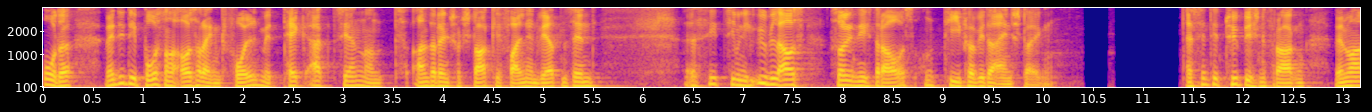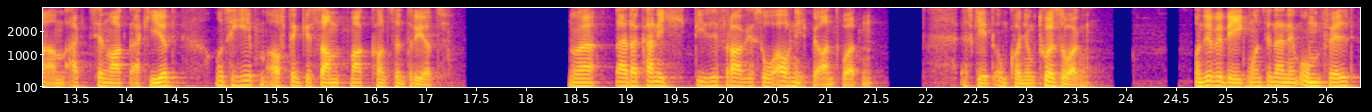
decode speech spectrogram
Oder wenn die Depots noch ausreichend voll mit Tech-Aktien und anderen schon stark gefallenen Werten sind, es sieht ziemlich übel aus, soll ich nicht raus und tiefer wieder einsteigen? Es sind die typischen Fragen, wenn man am Aktienmarkt agiert und sich eben auf den Gesamtmarkt konzentriert. Nur leider kann ich diese Frage so auch nicht beantworten. Es geht um Konjunktursorgen. Und wir bewegen uns in einem Umfeld,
